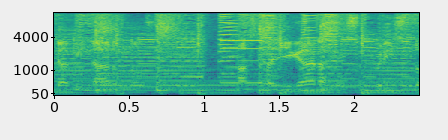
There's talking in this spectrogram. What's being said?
caminarlos hasta llegar a Jesucristo.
